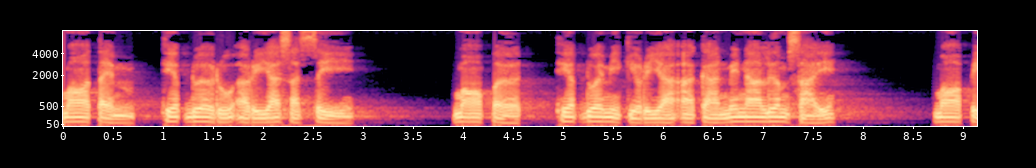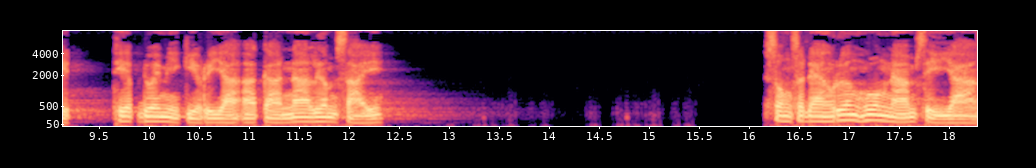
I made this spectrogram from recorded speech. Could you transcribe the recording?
หม้อเต็มเทียบด้วยรู้อริยสัจสี่หม้อเปิด เทียบด้วยมีกิริยาอาการไม่น่าเลื่อมใส มอปิด เทียบด้วยมีกิริยาอาการน่าเลื่อมใส ทรงแสดงเรื่องห่วงน้ำสี่อย่าง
